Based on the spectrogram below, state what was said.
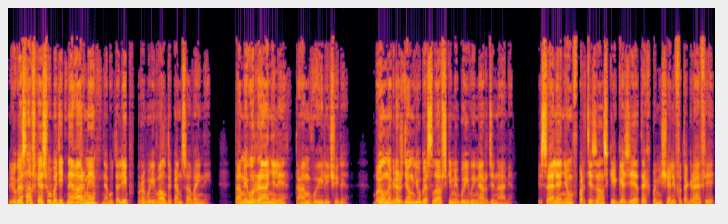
В Югославской освободительной армии Абуталип провоевал до конца войны. Там его ранили, там вылечили. Был награжден югославскими боевыми орденами. Писали о нем в партизанских газетах, помещали фотографии.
